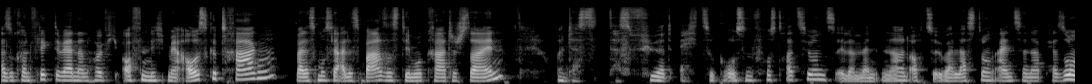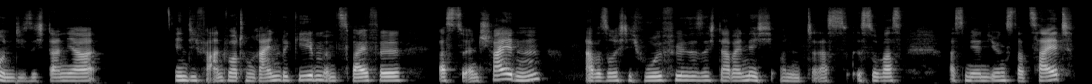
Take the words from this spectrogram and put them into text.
also Konflikte werden dann häufig offen nicht mehr ausgetragen, weil es muss ja alles basisdemokratisch sein. Und das, das führt echt zu großen Frustrationselementen ne? und auch zur Überlastung einzelner Personen, die sich dann ja in die Verantwortung reinbegeben, im Zweifel was zu entscheiden. Aber so richtig wohl fühlen sie sich dabei nicht. Und das ist sowas, was mir in jüngster Zeit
